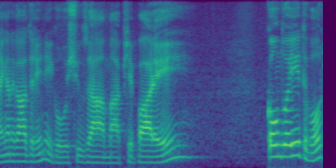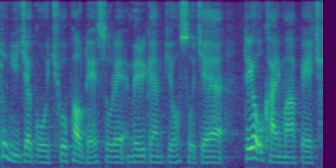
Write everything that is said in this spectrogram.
နိုင်ငံတကာသတင်းတွေကိုရှုစားမှာဖြစ်ပါတယ်။ကုံသွေးရေးသဘောတူညီချက်ကိုချိုးဖောက်တယ်ဆိုတဲ့အမေရိကန်ပြောဆိုချက်တရုတ်အခိုင်အမာပယ်ချ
